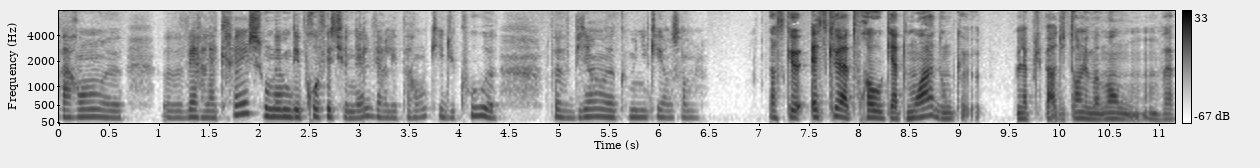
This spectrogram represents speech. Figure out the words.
parents euh, euh, vers la crèche ou même des professionnels vers les parents qui, du coup, peuvent bien communiquer ensemble. Parce que est-ce que à trois ou quatre mois, donc la plupart du temps le moment où on va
